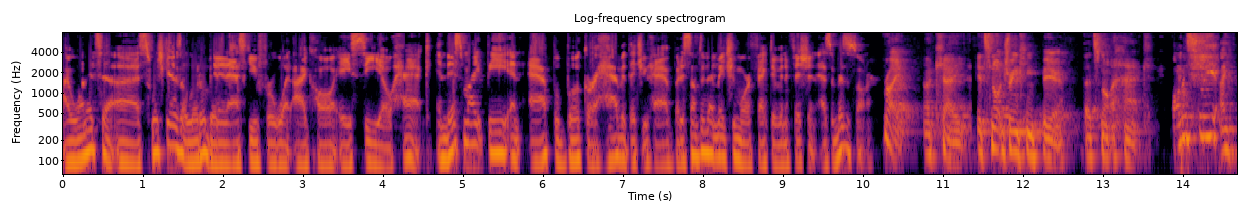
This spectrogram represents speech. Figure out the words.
I wanted to uh, switch gears a little bit and ask you for what I call a CEO hack. And this might be an app, a book, or a habit that you have, but it's something that makes you more effective and efficient as a business owner. Right. Okay. It's not drinking beer. That's not a hack. Honestly, I,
